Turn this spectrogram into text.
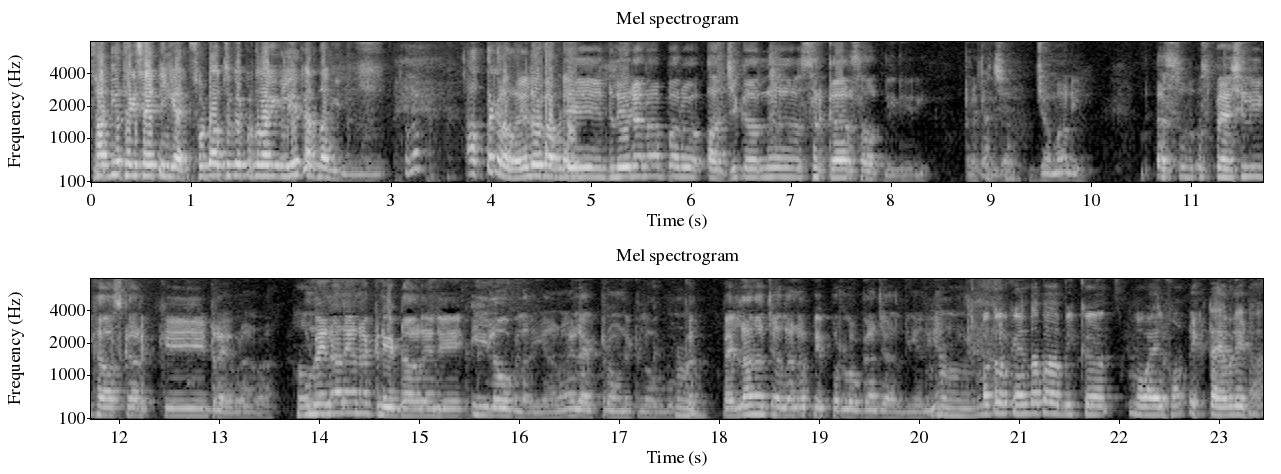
ਸਾਡੀ ਉੱਥੇ ਸੈਟਿੰਗ ਹੈ ਤੁਹਾਡਾ ਉੱਥੇ ਪੇਪਰ ਦਵਾ ਕੇ ਕਲੀਅਰ ਕਰ ਦਾਂਗੇ। ਅੱਤ ਕਰਾਉਂਦੇ ਲੋਕ ਆਪਣੇ ਤੇ ਦਲੇਰਾ ਨਾ ਪਰ ਅੱਜ ਕੱਲ ਸਰਕਾਰ ਸਾਥ ਨਹੀਂ ਦੇ ਰਹੀ ਟਰੈਕਿੰਗ ਦਾ ਜਮਾ ਨਹੀਂ। ਸਪੈਸ਼ਲੀ ਖਾਸ ਕਰਕੇ ਡਰਾਈਵਰਾਂ ਦਾ। ਹੁਣ ਇਹਨਾਂ ਨੇ ਨਾ ਕੈਨੇਡਾ ਵਾਲਿਆਂ ਨੇ ਈ ਲੋਗ ਲਾਈ ਆ ਨਾ ਇਲੈਕਟ੍ਰੋਨਿਕ ਲੋਗ ਬੁੱਕ ਪਹਿਲਾਂ ਤਾਂ ਚੱਲਣਾ ਪੇਪਰ ਲੋਗਾਂ ਚੱਲਦੀਆਂ ਦੀਆਂ ਮਤਲਬ ਕਹਿੰਦਾ ਭਾਵ ਵੀ ਇੱਕ ਮੋਬਾਈਲ ਫੋਨ ਇੱਕ ਟੈਬਲੇਟ ਆ।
